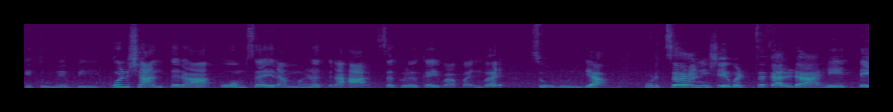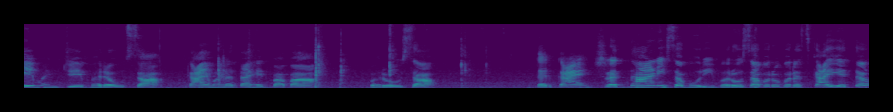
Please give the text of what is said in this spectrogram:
की तुम्ही बिलकुल शांत रहा. ओम साईराम म्हणत राहा. सगळं काही बाबांवर सोडून द्या. पुढचं आणि शेवटचं कार्ड आहे ते म्हणजे भरवसा. काय म्हणत आहेत बाबा? भरोसा तर काय? श्रद्धा आणि सबुरी. भरोसा बरोबरच काय येतं?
